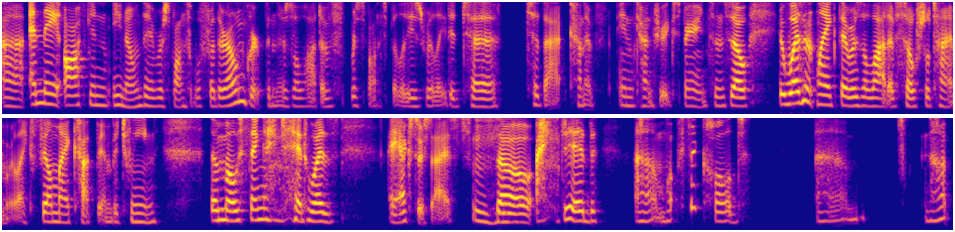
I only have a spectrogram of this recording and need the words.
uh, and they often, you know, they're responsible for their own group and there's a lot of responsibilities related to to that kind of in-country experience. And so it wasn't like there was a lot of social time or like fill my cup in between. The most thing I did was I exercised. Mhm. So I did um what was it called? Um not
